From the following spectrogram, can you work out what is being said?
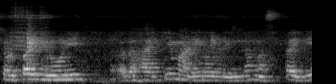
ಸ್ವಲ್ಪ ಈರುಳ್ಳಿ ಅದು ಹಾಕಿ ಮಾಡಿರೋದ್ರಿಂದ ಮಸ್ತಾಗಿ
